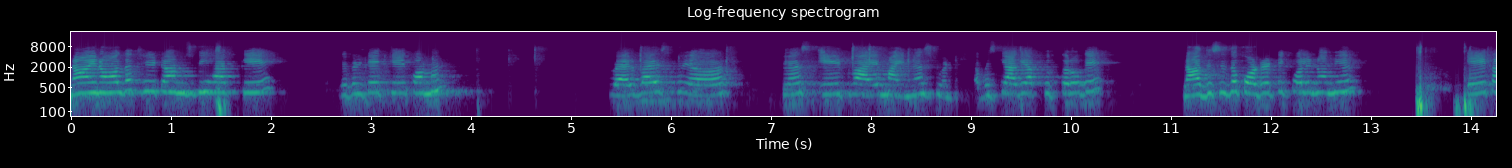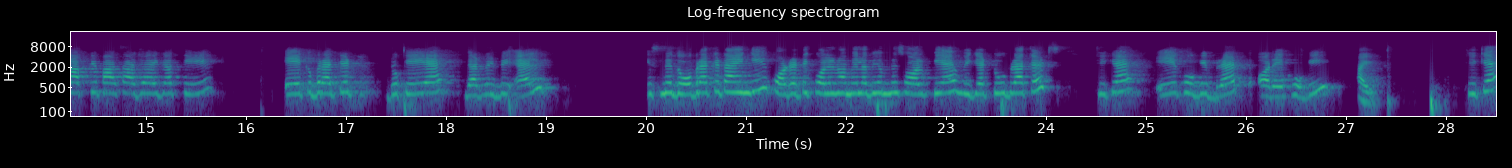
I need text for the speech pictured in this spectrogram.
Now in all the three terms we have k. We will take k common. 12y square plus 8y minus 20. अब इसके आगे आप खुद करोगे. Now this is the quadratic polynomial. एक आपके पास आ जाएगा k. एक ब्रैकेट जो k है that will be l. इसमें दो ब्रैकेट आएँगी क्वाड्रेटिक पॉलिनोमियल अभी हमने सॉल्व किया है वी गेट टू ब्रैकेट्स ठीक है? एक होगी ब्रेथ और एक होगी हाइट ठीक है?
